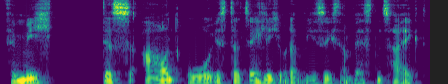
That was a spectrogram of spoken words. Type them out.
Für mich das A und O ist tatsächlich, oder wie es sich am besten zeigt,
